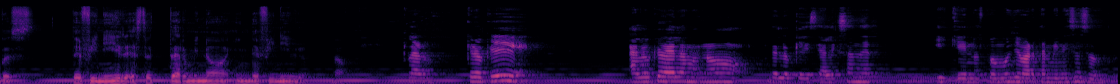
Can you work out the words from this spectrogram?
pues, definir este término indefinible, ¿no? Claro, creo que algo que va de la mano de lo que dice Alexander y que nos podemos llevar también es eso,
